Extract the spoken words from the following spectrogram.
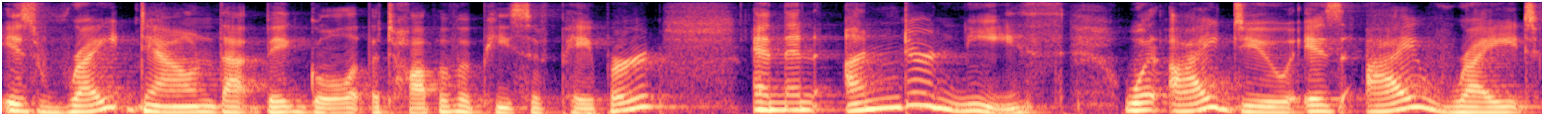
is write down that big goal at the top of a piece of paper. And then underneath, what I do is I write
